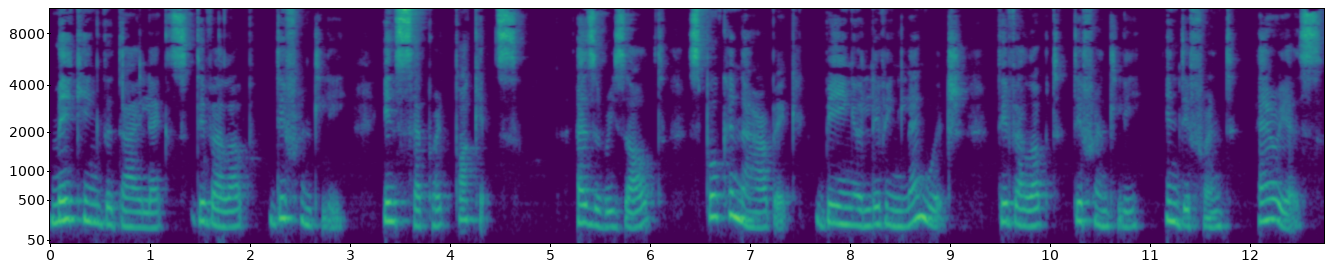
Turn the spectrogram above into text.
making the dialects develop differently in separate pockets. As a result, spoken Arabic, being a living language, developed differently in different areas.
